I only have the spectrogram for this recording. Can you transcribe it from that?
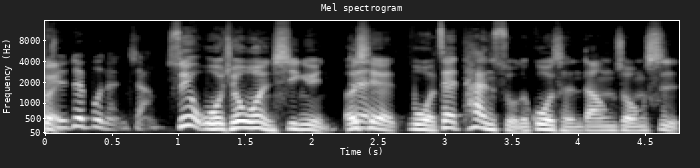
对，绝对不能这样。所以我觉得我很幸运，而且我在探索的过程当中是，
